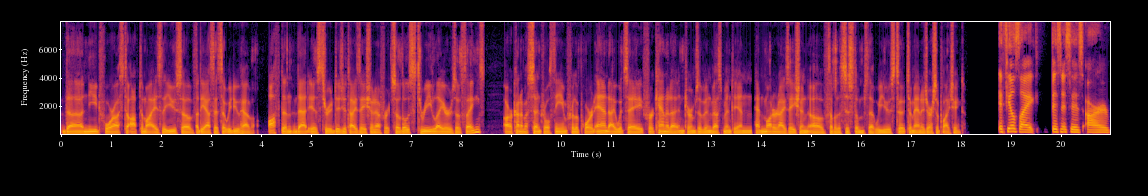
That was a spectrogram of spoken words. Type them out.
the need for us to optimize the use of the assets that we do have. Often that is through digitization efforts. So, those three layers of things are kind of a central theme for the port and I would say for Canada in terms of investment in and modernization of some of the systems that we use to, to manage our supply chain. It feels like businesses are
